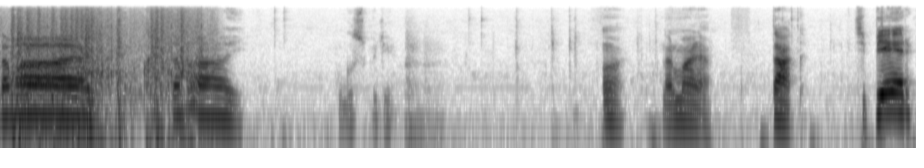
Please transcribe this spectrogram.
Давай! Давай! Господи. О, нормально. Так, теперь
